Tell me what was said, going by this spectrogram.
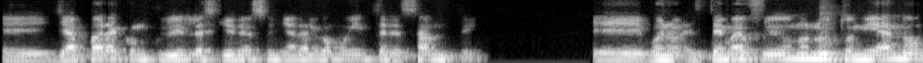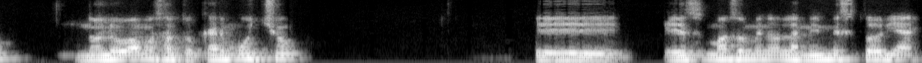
Eh, ya para concluir, les quiero enseñar algo muy interesante. Eh, bueno, el tema de fluido no newtoniano no lo vamos a tocar mucho. Eh, es más o menos la misma historia,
